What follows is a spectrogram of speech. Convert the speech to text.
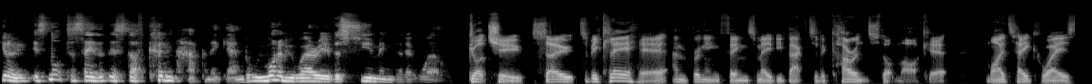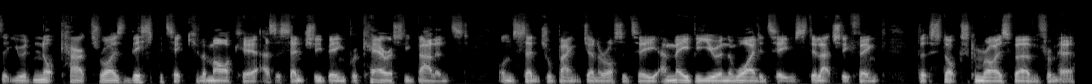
you know, it's not to say that this stuff couldn't happen again, but we want to be wary of assuming that it will. Got you. So to be clear here, and bringing things maybe back to the current stock market, my takeaway is that you would not characterize this particular market as essentially being precariously balanced on central bank generosity, and maybe you and the wider team still actually think that stocks can rise further from here?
